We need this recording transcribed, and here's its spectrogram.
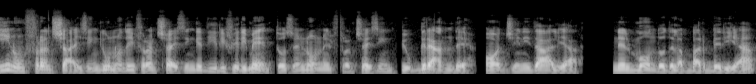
in un franchising, uno dei franchising di riferimento, se non il franchising più grande oggi in Italia nel mondo della barberia,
